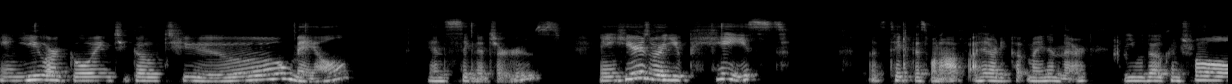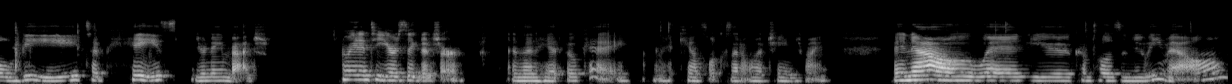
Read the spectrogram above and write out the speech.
And you are going to go to Mail and Signatures. And here's where you paste. Let's take this one off. I had already put mine in there. You would go Control V to paste your name badge right into your signature and then hit OK. I'm going to hit cancel because I don't want to change mine. And now when you compose a new email,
